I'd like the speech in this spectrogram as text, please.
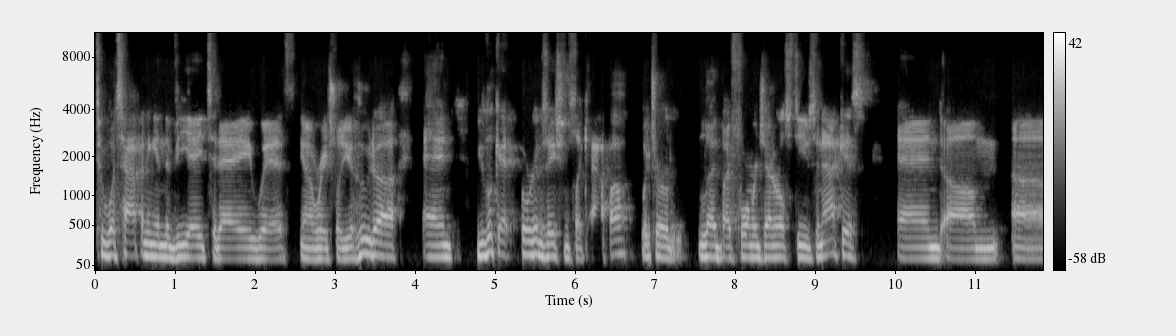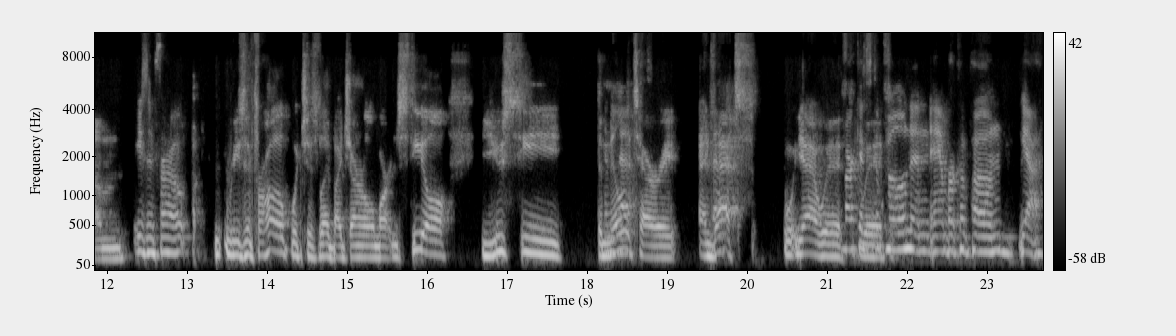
to what's happening in the VA today with you know Rachel Yehuda. And you look at organizations like APA which are led by former General Steve Xenakis and um, um, Reason for Hope. Reason for Hope which is led by General Martin Steele you see the and military vets. and vets yeah, with Marcus with, Capone and Amber Capone. Yeah.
